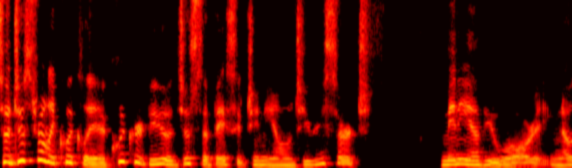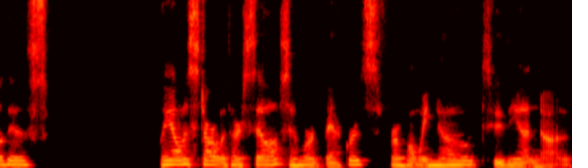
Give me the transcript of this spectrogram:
So just really quickly, a quick review of just the basic genealogy research. Many of you will already know this. We always start with ourselves and work backwards from what we know to the unknown.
